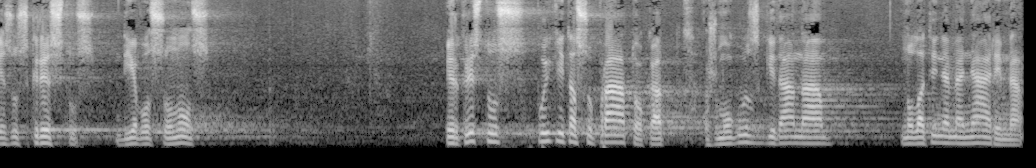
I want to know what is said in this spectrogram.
Jėzus Kristus, Dievo Sūnus. Ir Kristus puikiai tą suprato, kad žmogus gyvena nulatinėme nerime.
